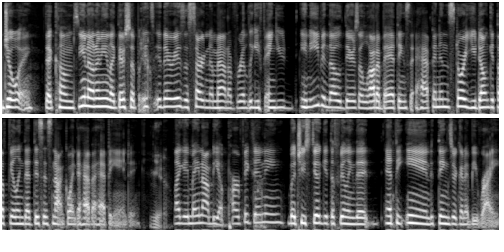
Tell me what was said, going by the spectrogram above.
joy that comes you know what i mean? Like there's a, it's there is a certain amount of relief and you and even though there's a lot of bad things that happen in the story you don't get the feeling that this is not going to have a happy ending. Yeah. Like it may not be a perfect sure. ending but you still get the feeling that at the end things are going to be right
